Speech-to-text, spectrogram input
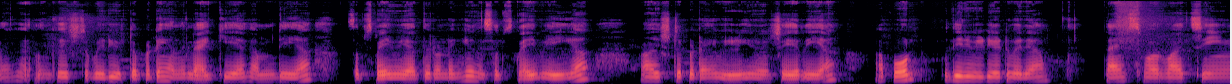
നിങ്ങൾക്ക് നിങ്ങൾക്ക് ഇഷ്ട വീഡിയോ ഇഷ്ടപ്പെട്ടെങ്കിൽ ഒന്ന് ലൈക്ക് ചെയ്യുക കമന്റ് ചെയ്യുക സബ്സ്ക്രൈബ് ചെയ്യാത്തവരുണ്ടെങ്കിൽ ഒന്ന് സബ്സ്ക്രൈബ് ചെയ്യുക. ഇഷ്ടപ്പെട്ടെങ്കിൽ വീഡിയോ ഷെയർ ചെയ്യുക. അപ്പോൾ പുതിയൊരു വീഡിയോ ആയിട്ട് വരാം. താങ്ക്സ് ഫോർ വാച്ചിങ്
